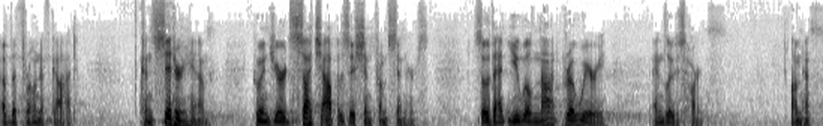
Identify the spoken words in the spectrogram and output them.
of the throne of God. Consider him who endured such opposition from sinners so that you will not grow weary and lose heart. Amen.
